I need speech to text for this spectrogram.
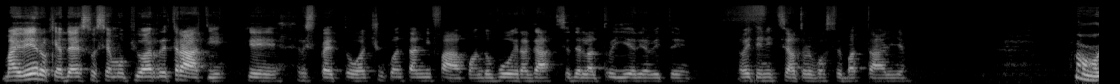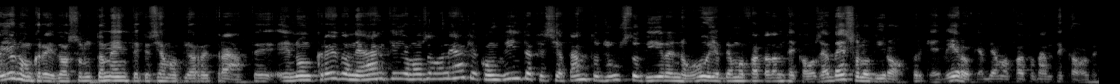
ma è vero che adesso siamo più arretrati che rispetto a 50 anni fa, quando voi ragazze dell'altro ieri avete, avete iniziato le vostre battaglie? No, io non credo assolutamente che siamo più arretrate e non credo neanche, io non sono neanche convinta che sia tanto giusto dire noi abbiamo fatto tante cose. Adesso lo dirò perché è vero che abbiamo fatto tante cose,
